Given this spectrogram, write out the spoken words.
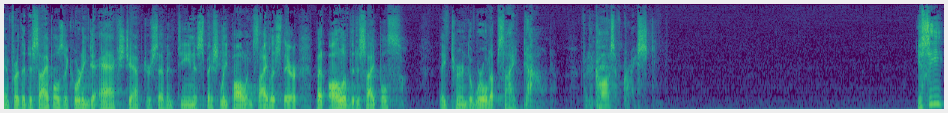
And for the disciples, according to Acts chapter 17, especially Paul and Silas there, but all of the disciples, they turned the world upside down for the cause of Christ. You see,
